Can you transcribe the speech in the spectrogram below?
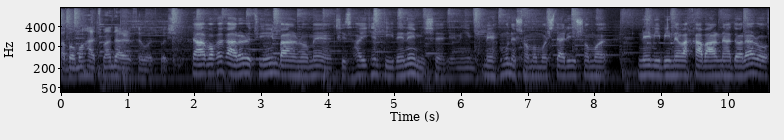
و با ما حتما در ارتباط باشین. در واقع قراره توی این برنامه چیزهایی که دیده نمیشه یعنی مهمون شما مشتری شما نمی‌بینه و خبر نداره رو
